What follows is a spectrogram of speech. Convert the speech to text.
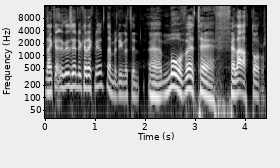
den kan, ska se om du kan räkna ut den med din latin. Uh, Move te felator.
